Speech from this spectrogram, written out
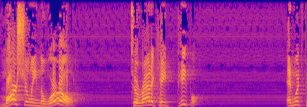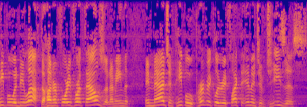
Marshaling the world to eradicate people. And which people would be left? 144,000. I mean, Imagine people who perfectly reflect the image of Jesus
